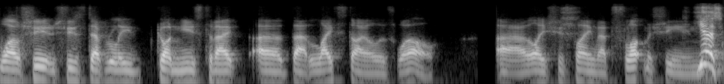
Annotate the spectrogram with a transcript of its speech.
Well, she she's definitely gotten used to that uh that lifestyle as well. Uh Like she's playing that slot machine. yes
